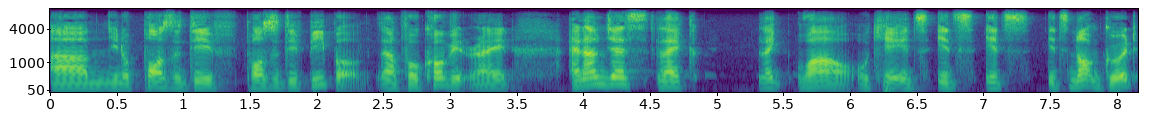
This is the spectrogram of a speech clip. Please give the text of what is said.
um, you know positive positive people uh, for covid right and i'm just like like wow okay it's it's it's it's not good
